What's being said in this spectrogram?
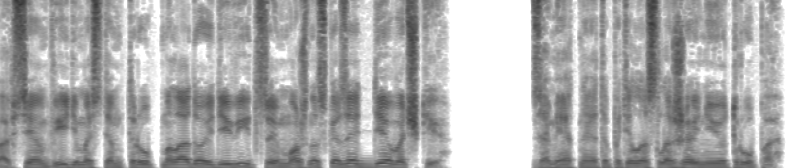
По всем видимостям, труп молодой девицы, можно сказать, девочки. Заметно это по телосложению трупа.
